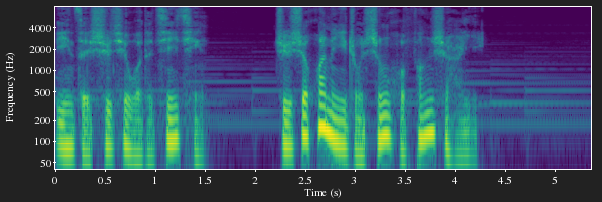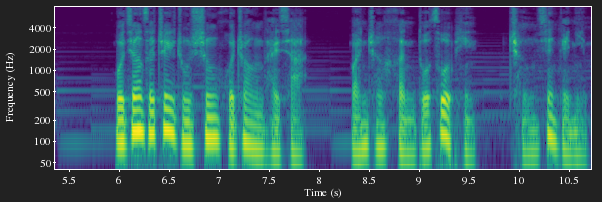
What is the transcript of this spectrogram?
因此失去我的激情，只是换了一种生活方式而已。我将在这种生活状态下，完成很多作品，呈现给你们。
